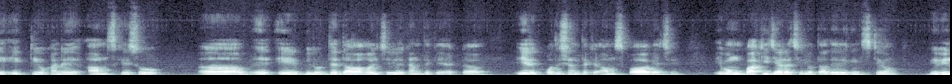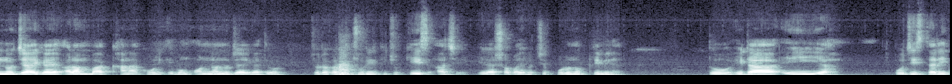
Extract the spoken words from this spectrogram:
এ একটি ওখানে আর্মস কেসও এর বিরুদ্ধে দেওয়া হয়েছে। এখান থেকে একটা, এর পজিশন থেকে আর্মস পাওয়া গেছে। এবং বাকি যারা ছিল তাদের এগেনস্টেও বিভিন্ন জায়গায় আরামবাগ খানাকুল এবং অন্যান্য জায়গাতেও ছোটোখাটো চুরির কিছু কেস আছে। এরা সবাই হচ্ছে পুরনো ক্রিমিনাল তো এটা এই পঁচিশ তারিখ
